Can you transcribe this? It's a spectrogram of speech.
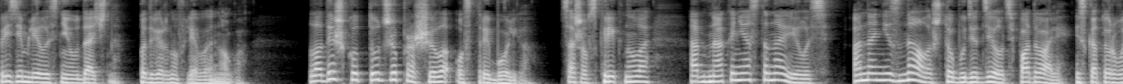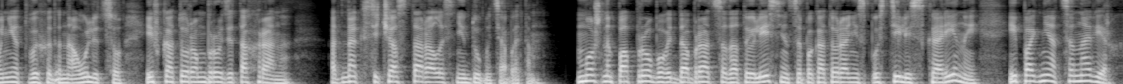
Приземлилась неудачно, подвернув левую ногу. Лодыжку тут же прошила острой болью. Саша вскрикнула, однако не остановилась. Она не знала, что будет делать в подвале, из которого нет выхода на улицу и в котором бродит охрана. Однако сейчас старалась не думать об этом. Можно попробовать добраться до той лестницы, по которой они спустились с Кариной, и подняться наверх.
